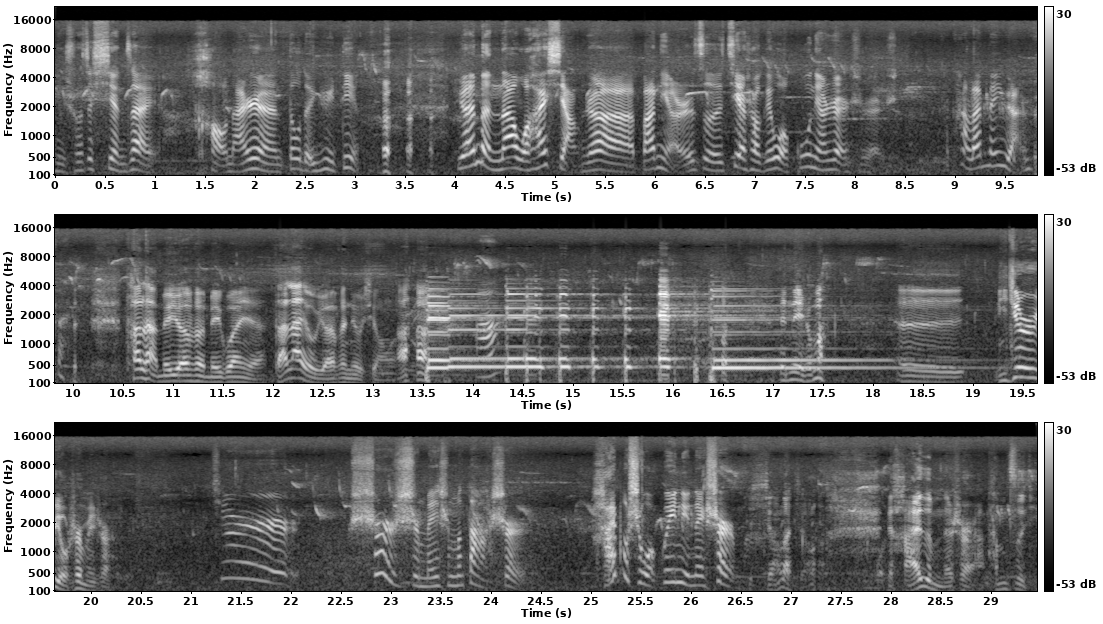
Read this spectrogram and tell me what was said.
你说这现在呀，好男人都得预定。原本呢，我还想着把你儿子介绍给我姑娘认识认识，看来没缘分。他俩没缘分没关系，咱俩有缘分就行了啊。啊？那什么，呃，你今儿有事儿没事儿？今儿事儿是没什么大事儿，还不是我闺女那事儿吗？行了行了，这孩子们的事儿啊，他们自己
